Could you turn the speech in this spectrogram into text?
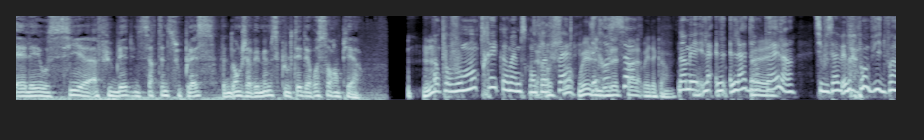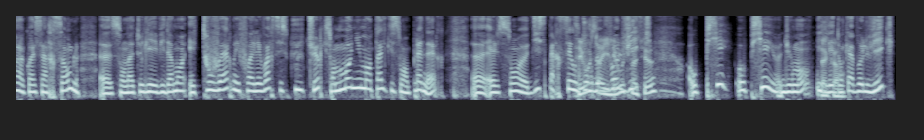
Elle est aussi affublée d'une certaine souplesse, donc j'avais même sculpté des ressorts en pierre. Donc pour vous montrer quand même ce qu'on peut ressorts faire. Oui, je des ne vous aide ressorts. pas là. Oui, d'accord. Non mais la, la dentelle, hein, si vous avez vraiment envie de voir à quoi ça ressemble, euh, son atelier évidemment est ouvert, mais il faut aller voir ces sculptures qui sont monumentales, qui sont en plein air. Euh, elles sont euh, dispersées autour où ça de Volvic. monsieur au pied, au pied du mont. Il est donc à Volvic.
